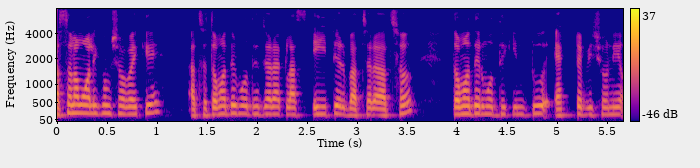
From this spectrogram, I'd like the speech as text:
আসসালামু আলাইকুম সবাইকে। আচ্ছা তোমাদের মধ্যে যারা ক্লাস এইটের বাচ্চারা আছো, তোমাদের মধ্যে কিন্তু একটা বিষয় নিয়ে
